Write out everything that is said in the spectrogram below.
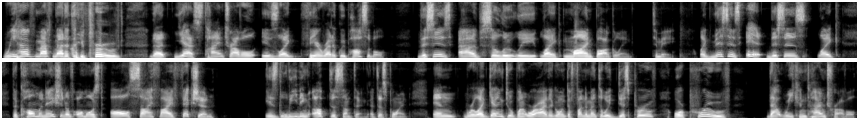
We have mathematically proved that, yes, time travel is, like, theoretically possible. This is absolutely, like, mind-boggling to me. Like, this is it. This is, like the culmination of almost all sci-fi fiction is leading up to something at this point. And we're like getting to a point where we're either going to fundamentally disprove or prove that we can time travel.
